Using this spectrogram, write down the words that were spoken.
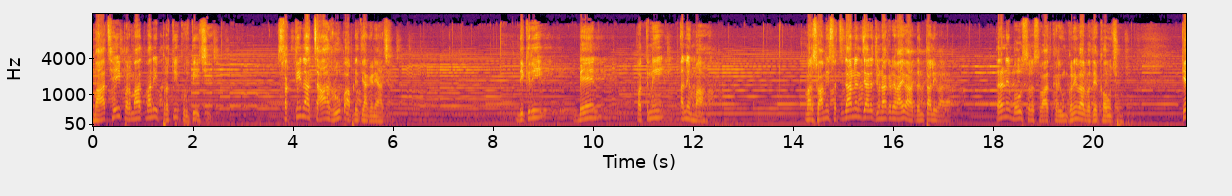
મા છે એ પરમાત્માની પ્રતિકૃતિ છે. શક્તિના ચાર રૂપ આપણે ત્યાં ગણ્યા છે. દીકરી બેન, પત્ની અને મા. મારા સ્વામી સચ્ચિદાનંદ જ્યારે જુનાગઢ આવ્યા દંતાલી વાળા ત્યારે બહુ સરસ વાત કરી. હું ઘણી વાર બધે કહું છું કે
